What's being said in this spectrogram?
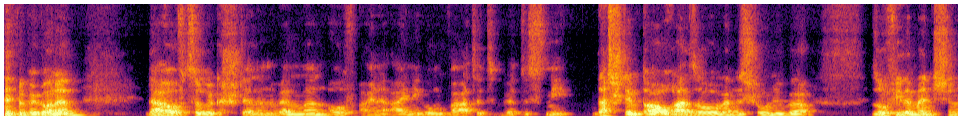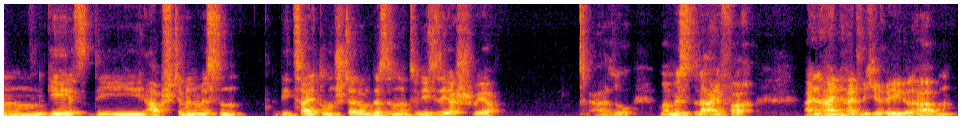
begonnen, darauf zurückstellen. Wenn man auf eine Einigung wartet, wird es nie. Das stimmt auch, also wenn es schon über so viele Menschen geht, die abstimmen müssen, die Zeitumstellung, das ist natürlich sehr schwer. Also man müsste da einfach eine einheitliche Regel haben.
